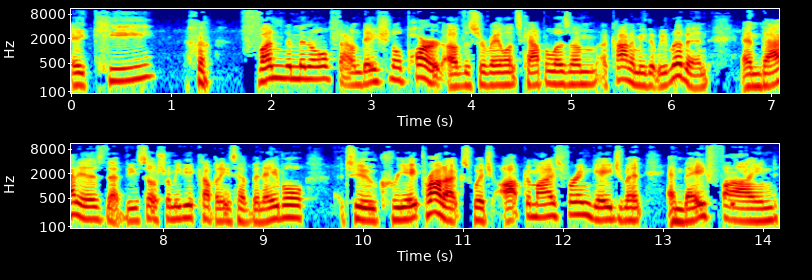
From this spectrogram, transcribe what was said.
a key. fundamental foundational part of the surveillance capitalism economy that we live in and that is that these social media companies have been able to create products which optimize for engagement and they find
